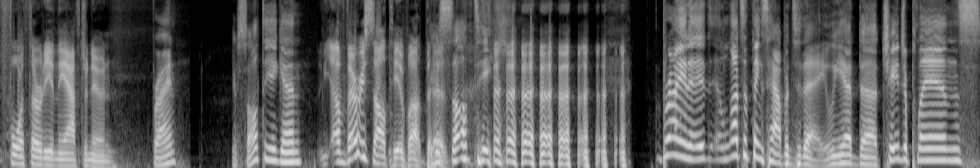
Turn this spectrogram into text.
4:30 in the afternoon. Brian, you're salty again. I'm very salty about this. You're salty. Brian, it, lots of things happened today. We had uh, change of plans.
